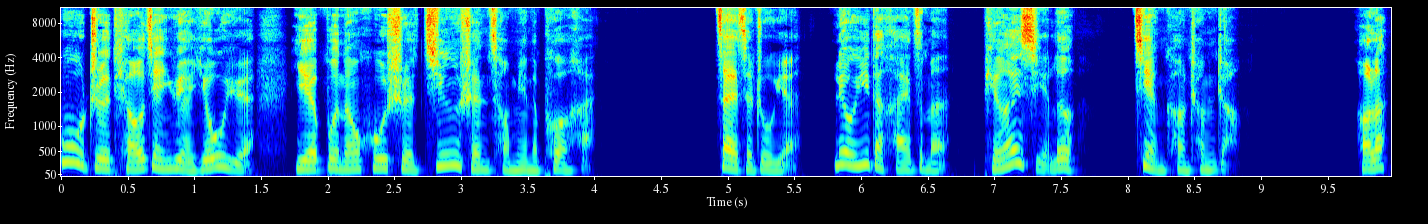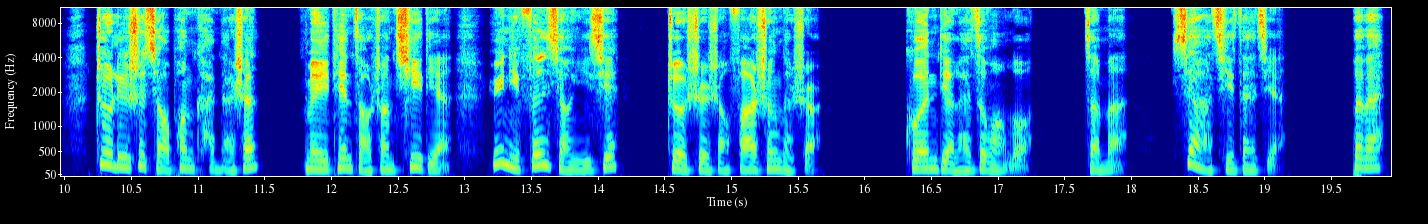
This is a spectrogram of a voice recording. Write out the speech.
物质条件越优越，也不能忽视精神层面的迫害。再次祝愿六一的孩子们平安喜乐。健康成长。好了，这里是小胖侃大山，每天早上七点与你分享一些这世上发生的事儿。观点来自网络，咱们下期再见，拜拜。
